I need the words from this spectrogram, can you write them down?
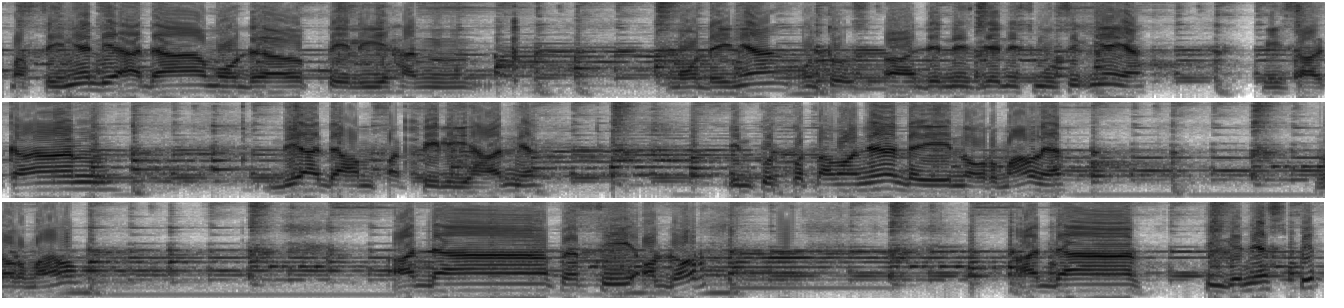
pastinya dia ada model pilihan modenya untuk uh, jenis-jenis musiknya ya. Misalkan dia ada empat pilihan ya. Input pertamanya dari normal ya. Normal. Ada versi outdoor. Ada tiganya speed.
